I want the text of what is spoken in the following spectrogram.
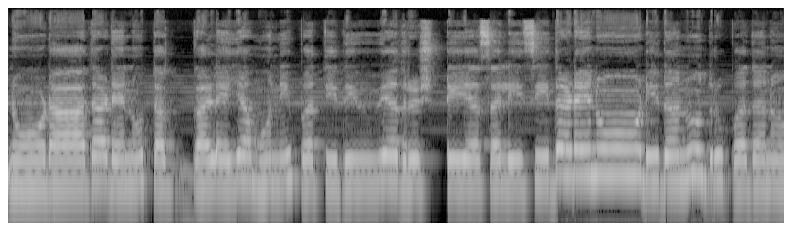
ನೋಡಾದಡೆನು ತಗ್ಗಳೆಯ ಮುನಿಪತಿ ದಿವ್ಯ ದೃಷ್ಟಿಯ ಸಲಿಸಿದಡೆ ನೋಡಿದನು ದೃಪದನು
